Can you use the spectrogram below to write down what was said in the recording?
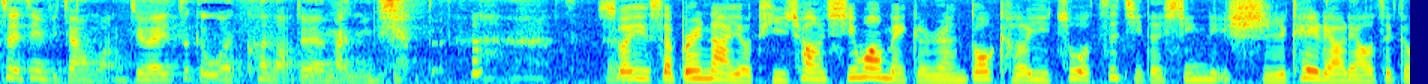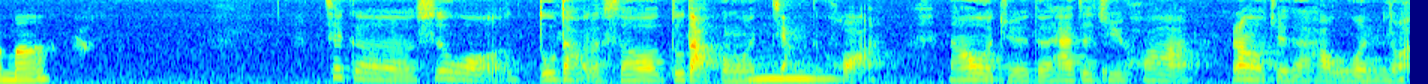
最近比较忙，就会这个问困扰就会蛮明显的。所以 Sabrina 有提倡，希望每个人都可以做自己的心理师，可以聊聊这个吗？这个是我督导的时候，督导跟我讲的话，然后我觉得他这句话让我觉得好温暖，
